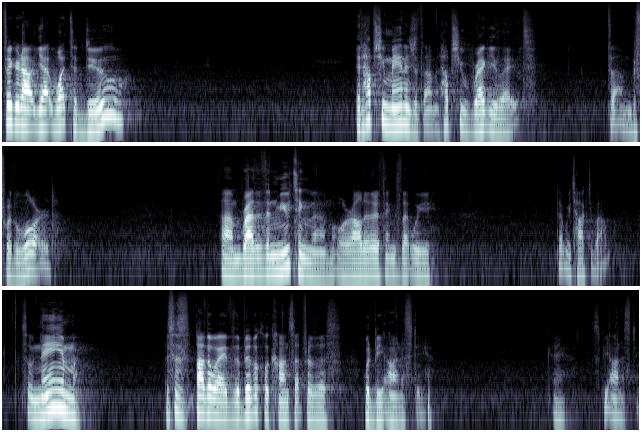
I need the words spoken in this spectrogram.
figured out yet what to do, it helps you manage them, it helps you regulate them before the Lord. Um, rather than muting them or all the other things that we that we talked about. So name this is by the way the biblical concept for this would be honesty. Okay? Let's be honesty.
